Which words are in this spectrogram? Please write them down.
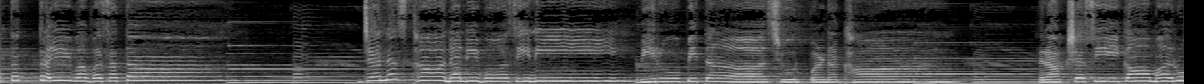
तत्रैव वसता। जनस्थाननिवासिनी विरूपिता शूर्पणखा। राक्षसी कामरू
